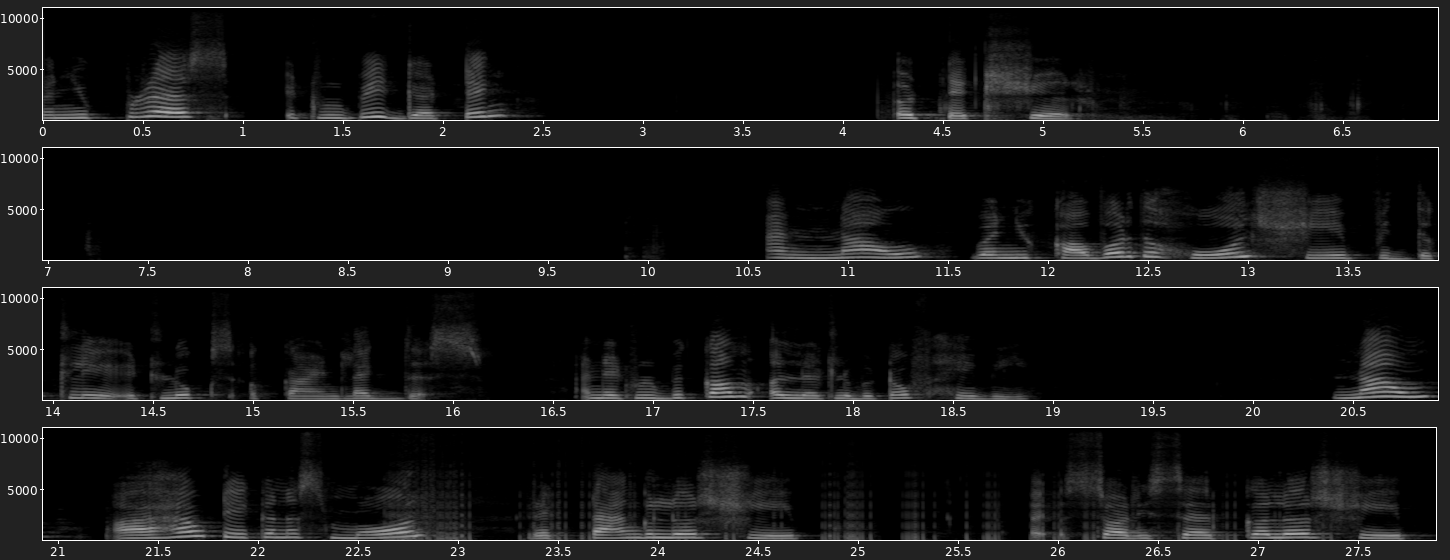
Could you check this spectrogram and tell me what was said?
When you press, it will be getting a texture. And now when you cover the whole shape with the clay, it looks a kind like this. And it will become a little bit of heavy. Now I have taken a small rectangular shape, uh, sorry, circular shape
